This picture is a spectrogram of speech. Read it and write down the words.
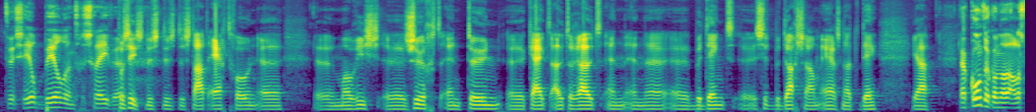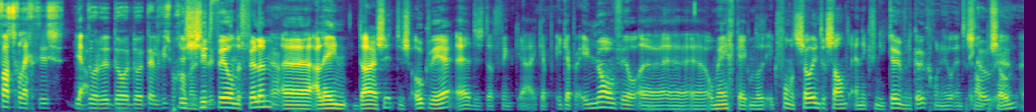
het is heel beeldend geschreven. Precies, dus, dus er staat echt gewoon eh, eh, Maurice eh, zucht en Teun kijkt uit de ruit en, en bedenkt, zit bedachtzaam ergens naar te denken. Ja, Dat komt ook omdat alles vastgelegd is Ja. door, de, door, door het televisieprogramma. dus je ziet veel in de film, Ja. eh, alleen daar zit dus ook weer, hè, dus dat vind ik, ja, ik heb, ik heb er enorm veel eh, eh, omheen gekeken, omdat ik vond het zo interessant en ik vind die Teun van de Keuken gewoon een heel interessant ook, persoon. ja,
